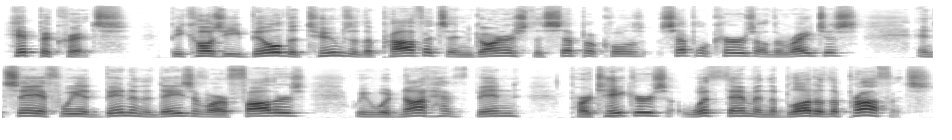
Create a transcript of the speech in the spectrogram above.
hypocrites, because ye build the tombs of the prophets and garnish the sepulchres of the righteous, and say, If we had been in the days of our fathers, we would not have been partakers with them in the blood of the prophets.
